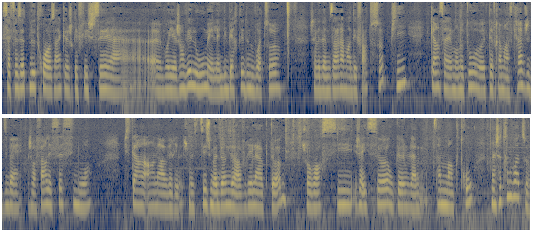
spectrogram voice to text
Ça faisait deux, trois ans que je réfléchissais à un voyage en vélo, mais la liberté d'une voiture, j'avais de la misère à m'en défaire, tout ça. Puis, quand mon auto était vraiment scrap, j'ai dit, ben, je vais faire l'essai six mois. Puis c'était en, avril. Je me suis dit, je me donne de avril à octobre. Je vais voir si j'aille ça ou que ça me manque trop. Je m'achèterai une voiture.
